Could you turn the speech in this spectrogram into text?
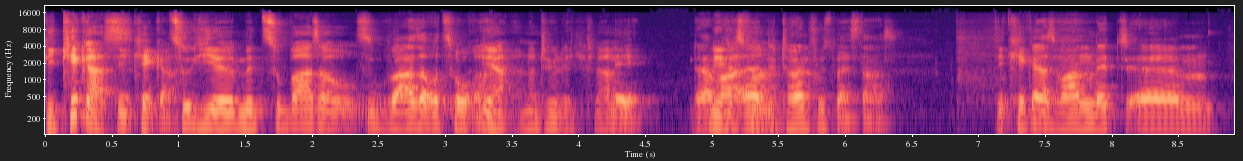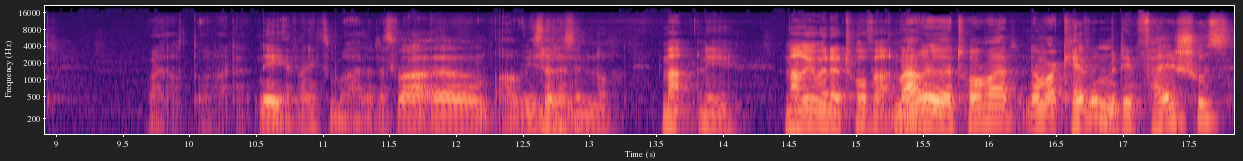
Die Kickers. Die Kicker. Zu, hier mit Tsubasa. Tsubasa Ozora. Ja, natürlich, klar. Nee, da Nee, war, das äh, war- die tollen Fußballstars. Die Kickers waren mit, ähm, war das auch, oh, warte, nee, das war nicht Tsubasa, das war, ähm, oh, wie ist er denn? noch? Ma nee. Mario war der Torwart. Ne? Mario der Torwart, dann war Kevin mit dem Fallschuss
